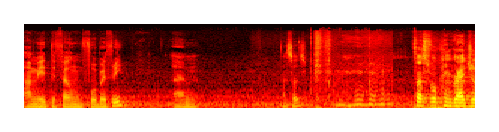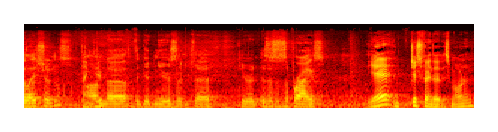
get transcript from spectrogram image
I made the film 4x3. Um, that's us. First of all, congratulations Thank on uh, the good news that uh, Kieran. Is this a surprise? Yeah, just found out this morning.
